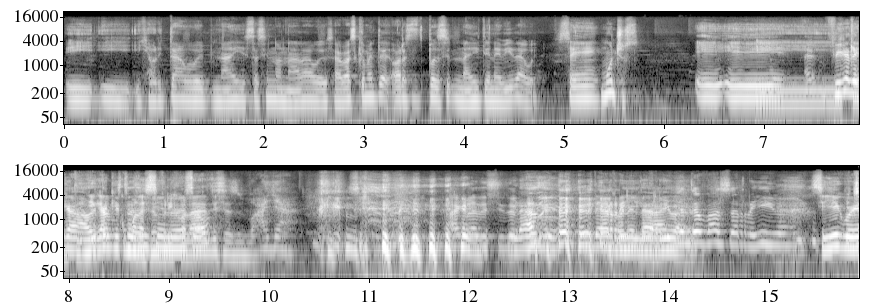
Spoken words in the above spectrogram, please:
Y, y, y ahorita, güey, nadie está haciendo nada, güey. O sea, básicamente, ahora decir, nadie tiene vida, güey. Sí. Muchos. Y, y, Y fíjate que, ahorita que como estás las diciendo eso, dices, vaya. Agradecido. Gracias. De Con el de arriba. y el de más arriba. Sí, güey.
